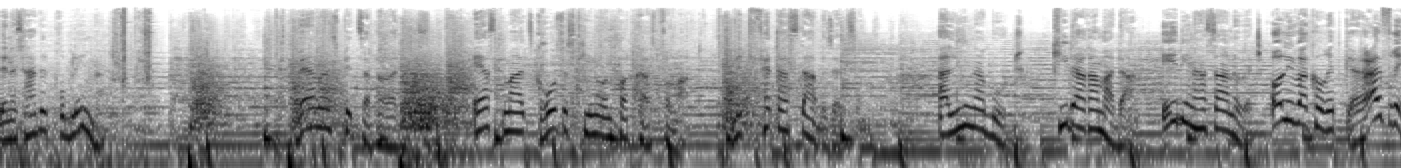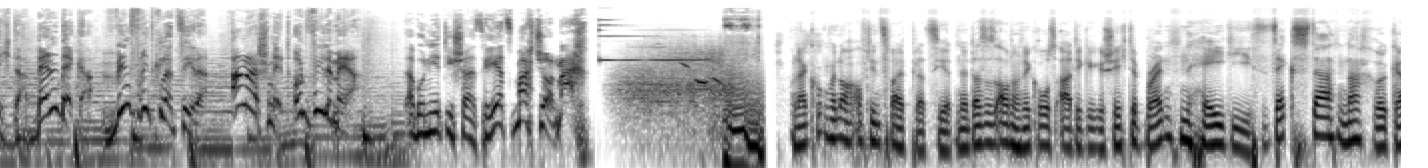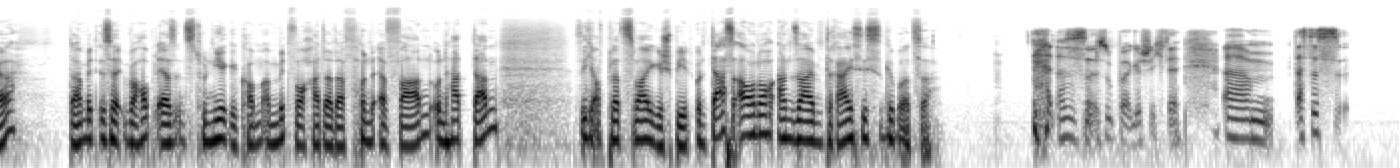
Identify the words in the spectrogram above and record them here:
Denn es hagelt Probleme. Werners Pizzaparadies. Erstmals großes Kino- und Podcast-Format. Mit fetter Starbesetzung. Alina But, Kida Ramadan, Edin Hasanovic, Oliver Koritke, Ralf Richter, Ben Becker, Winfried Glatzeder, Anna Schmidt und viele mehr. Abonniert die Scheiße. Jetzt macht schon, mach! Und dann gucken wir noch auf den Zweitplatzierten. Das ist auch noch eine großartige Geschichte. Brandon Hagee, sechster Nachrücker. Damit ist er überhaupt erst ins Turnier gekommen. Am Mittwoch hat er davon erfahren und hat dann sich auf Platz 2 gespielt. Und das auch noch an seinem 30. Geburtstag. Das ist eine super Geschichte. Ähm, das ist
